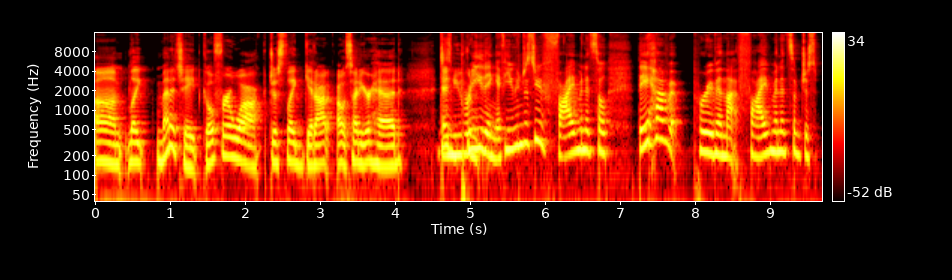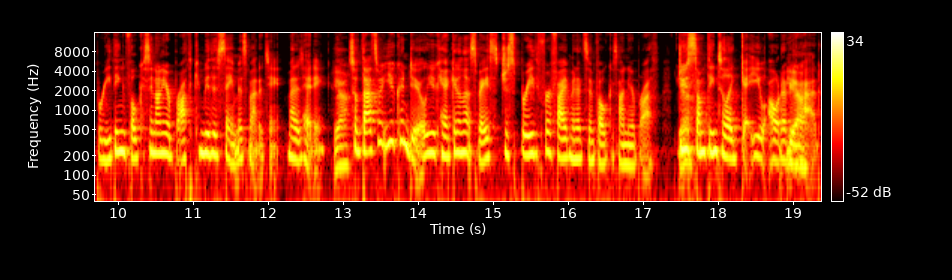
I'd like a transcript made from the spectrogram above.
Um, like meditate, go for a walk, just like get out outside of your head. Just you can- breathing. if you can just do five minutes. So they have proven that five minutes of just breathing, focusing on your breath can be the same as meditate meditating. Yeah. So that's what you can do. You can't get in that space. Just breathe for five minutes and focus on your breath. Do Yeah. something to like get you out of your head.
